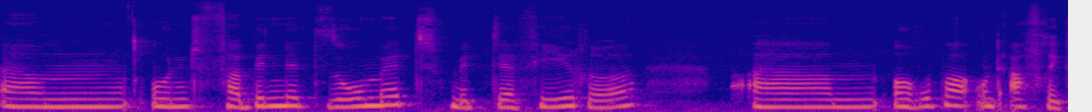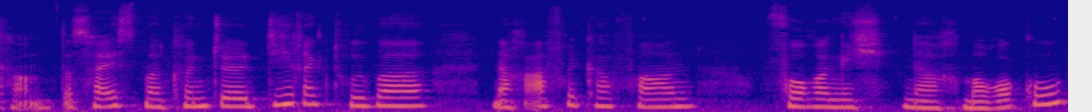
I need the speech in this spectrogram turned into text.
ähm, und verbindet somit mit der Fähre ähm, Europa und Afrika. Das heißt, man könnte direkt rüber nach Afrika fahren, vorrangig nach Marokko.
